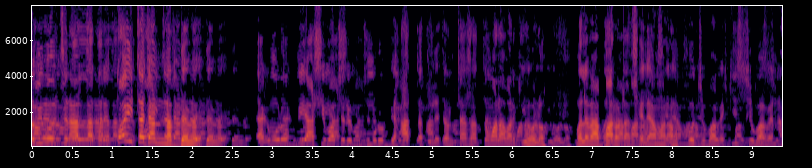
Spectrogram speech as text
নবী বলছেন আল্লাহ তারে তয়টা জান্নাত দেবে। এক মুরব্বী আশি বছরের মুরব্বী হাতটা তুলে যখন চাষা তোমার আবার কি হলো? বলে বাবা বারোটা ছেলে আমার আমি কচু পাবে কিচ্ছু পাবে না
